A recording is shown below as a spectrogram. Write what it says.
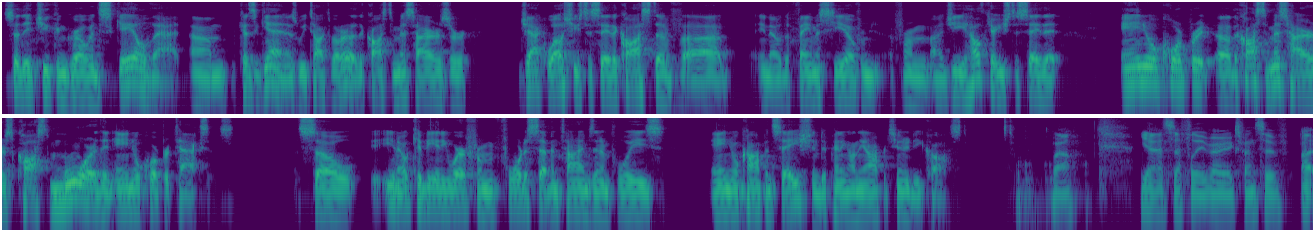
so that you can grow and scale that? Um, because again, as we talked about earlier, the cost of mishires are Jack Welch used to say the cost of uh, you know the famous CEO from from uh, GE Healthcare used to say that annual corporate uh, the cost of mishires cost more than annual corporate taxes. So you know it could be anywhere from four to seven times an employee's annual compensation, depending on the opportunity cost. Wow, yeah, it's definitely very expensive. I,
